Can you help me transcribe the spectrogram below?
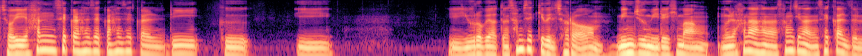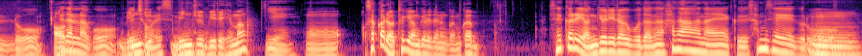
저희 한 색깔 한 색깔 한 색깔이 그 이 이 유럽의 어떤 삼색기들처럼 민주 미래 희망을 하나하나 상징하는 색깔들로 어, 해달라고 민주, 요청을 했습니다. 민주 미래 희망? 예. 어, 색깔이 어떻게 연결이 되는 겁니까? 색깔의 연결이라기보다는 하나하나의 그 삼색으로 음.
